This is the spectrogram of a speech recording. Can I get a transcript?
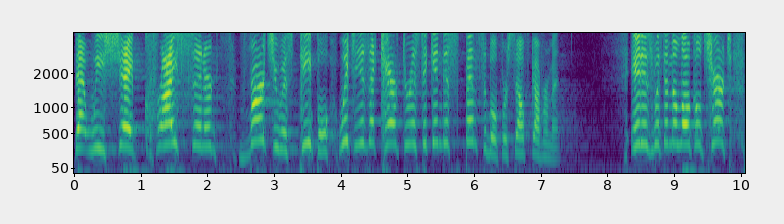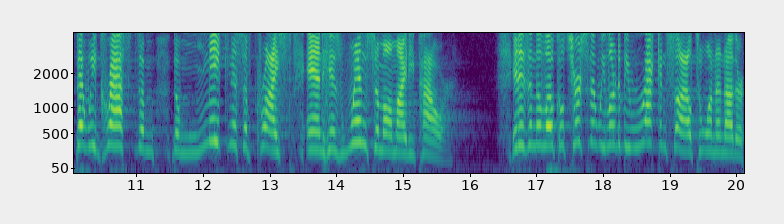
that we shape Christ centered, virtuous people, which is a characteristic indispensable for self government. It is within the local church that we grasp the, the meekness of Christ and his winsome almighty power. It is in the local church that we learn to be reconciled to one another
